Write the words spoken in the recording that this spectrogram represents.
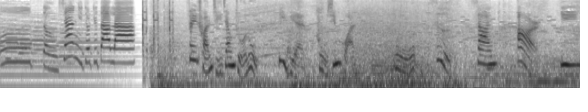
呃，等下你就知道啦。飞船即将着陆，地点土星环。五、四、三。二一，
